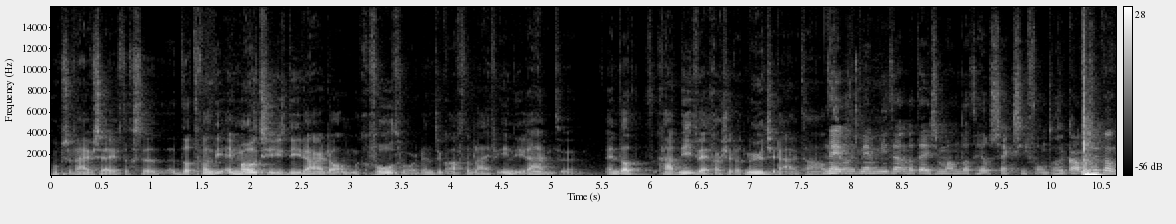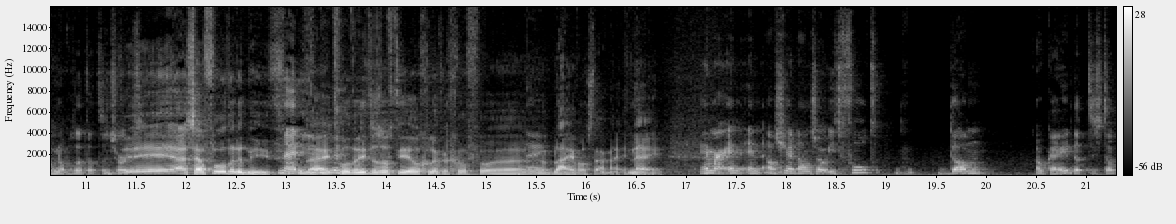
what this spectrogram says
op zijn 75ste, dat gewoon die emoties die daar dan gevoeld worden, natuurlijk achterblijven in die ruimte. En dat gaat niet weg als je dat muurtje eruit haalt. Nee, want ik neem niet aan dat deze man dat heel sexy vond. Want dat kan natuurlijk ook nog, dat dat een soort... Ja, zo voelde het niet. Nee. het voelde niet alsof hij heel gelukkig of eh, Nee. blij was daarmee. Nee. Hé, maar en, en als jij dan zoiets voelt, dan... Oké, dat is dat.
